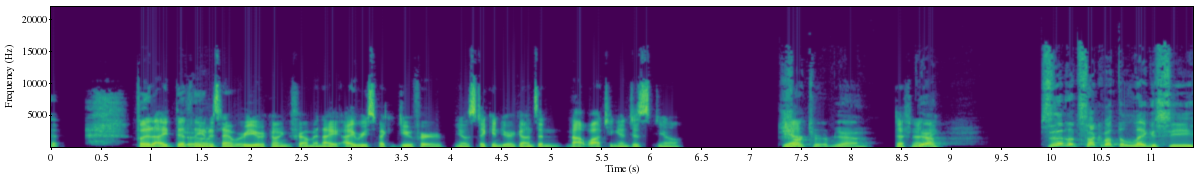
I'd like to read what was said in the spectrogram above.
but I definitely Yeah. understand where you were coming from, and I, I respected you for you know sticking to your guns and not watching and just you know Yeah. Short term, yeah. definitely. Yeah. So then let's talk about the legacy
